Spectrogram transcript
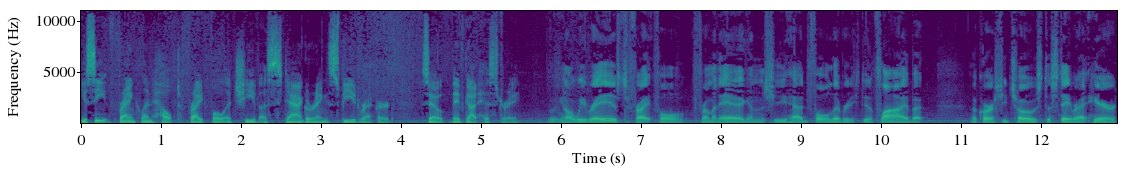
You see, Franklin helped Frightful achieve a staggering speed record, so they've got history. You know, we raised Frightful from an egg, and she had full liberty to fly, but of course she chose to stay right here.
